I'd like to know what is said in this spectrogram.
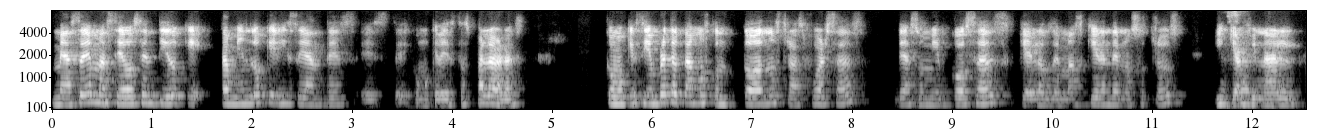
me hace demasiado sentido que también lo que dice antes, este, como que de estas palabras, como que siempre tratamos con todas nuestras fuerzas de asumir cosas que los demás quieren de nosotros y que al final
